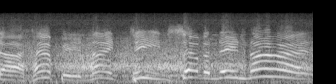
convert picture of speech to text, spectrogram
a happy 1979.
